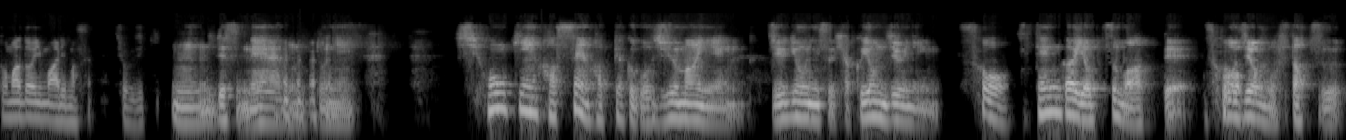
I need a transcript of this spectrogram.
戸惑いもありますよね、正直。うん。うんですね。本当に。資本金8850万円、従業員数140人、そ支店が4つもあって、工場も2つ。う、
